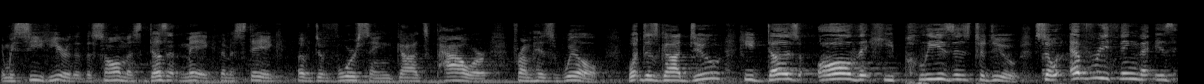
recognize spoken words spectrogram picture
And we see here that the psalmist doesn't make the mistake of divorcing God's power from his will. What does God do? He does all that he pleases to do. So everything that is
